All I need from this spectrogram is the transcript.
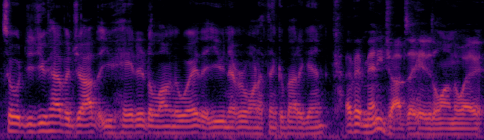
So, did you have a job that you hated along the way that you never want to think about again? I've had many jobs I hated along the way,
